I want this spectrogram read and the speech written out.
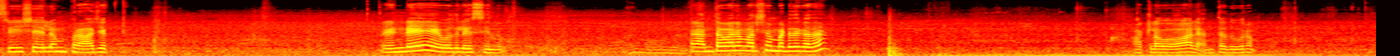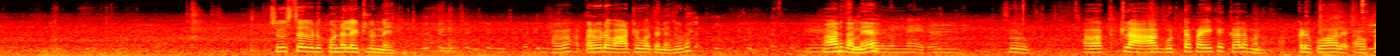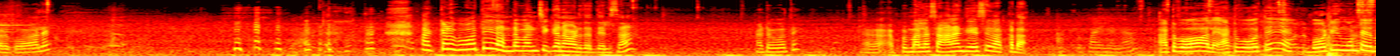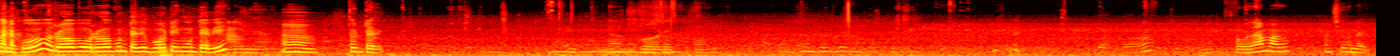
Srisailam project. రెండే వదిలేసిండు అంతవరం వర్షం పడ్డది కదా? అట్లా పోవాలి అంత దూరం. చూస్తే చూడు కుండలు ఎట్లున్నాయి. అగో అక్కడ కూడా వాటర్ పోతున్నాయి చూడు. రెండు చూడు అవి అట్లా ఆ గుట్ట పైకి ఎక్కాలి మనం. అక్కడికి పోవాలి అక్కడికి పోవాలి. అక్కడికి పోతే ఇది అంత మంచిగా కనబడుతుంది తెలుసా? అటు పోతే అప్పుడు మళ్ళీ స్నానం చేసేది అక్కడ. అటు పోవాలి అటు పోతే బోటింగ్ ఉంటుంది మనకు రోబు రోబు ఉంటుంది బోటింగ్ ఉంటుంది. ఉంటుంది. పోదాం మాకు మంచిగా ఉన్నది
